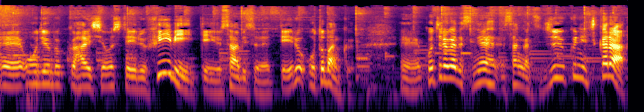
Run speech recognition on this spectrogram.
えー、オーディオブック配信をしている FeBeっていうサービスをやっているオトバンク、えー、こちらがですね3月19日から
